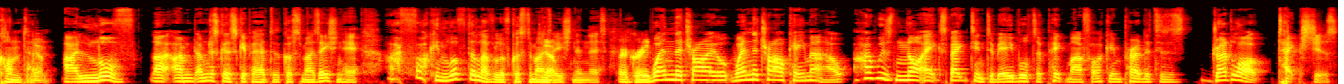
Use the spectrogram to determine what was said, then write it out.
content. I love. Like, I'm I'm just going to skip ahead to the customization here. I fucking love the level of customization in this. Agreed. When the trial when the trial came out, I was not expecting to be able to pick my fucking predator's dreadlock textures.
